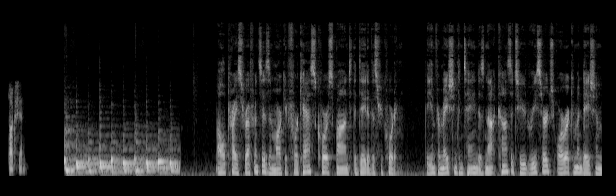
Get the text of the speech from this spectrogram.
Talk soon. All price references and market forecasts correspond to the date of this recording. The information contained does not constitute research or recommendation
